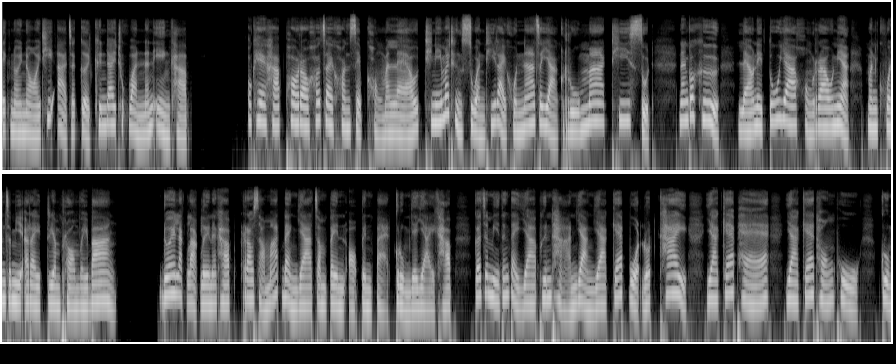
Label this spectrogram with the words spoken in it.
ล็กๆ น้อยๆ ที่อาจจะเกิดขึ้นได้ทุกวันนั่นเองครับ โอเคครับ พอเราเข้าใจคอนเซปต์ของมันแล้ว ทีนี้มาถึงส่วนที่หลายคนน่าจะอยากรู้มากที่สุด นั่นก็คือ แล้วในตู้ยาของเราเนี่ย มันควรจะมีอะไรเตรียมพร้อมไว้บ้าง ด้วยหลักๆ เลยนะครับ เราสามารถแบ่งยาจำเป็นออกเป็น 8 กลุ่มใหญ่ ๆ ครับ ก็จะมีตั้งแต่ยาพื้นฐานอย่างยาแก้ปวดลดไข้ ยาแก้แพ้ ยาแก้ท้องผูก กลุ่ม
